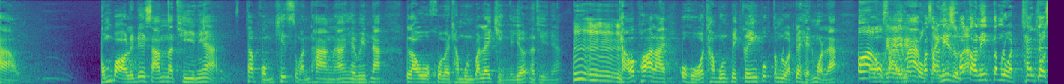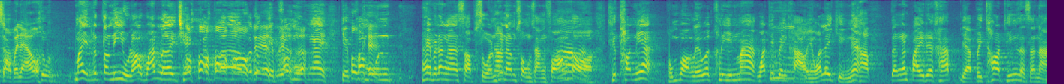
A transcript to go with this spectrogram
ข่าว ผมบอกเลยด้วยซ้ำนาทีเนี่ย ถ้าผมคิดสวนทางนะเฮียวิทย์นะ เราควรไปทำบุญวัดไร่ขิงเยอะๆนาทีเนี้ยถามว่าเพราะอะไร โอ้โหทำบุญไปกริ้งปุ๊บตำรวจก็เห็นหมดแล้วอ๋อโปร่งใสโอเคมากโปร่เพราะงใสตอนนี้ที่สุดเพราะตอนนี้ตำรวจแทบถูกตรวจสอบไปแล้วถูกไม่แล้วตอนนี้อยู่รอบวัดเลยเช็คกันเออก็ต้องเก็บข้อมูลไง เก็บข้อมูลให้พนักงานสอบสวนครับเพื่อนำส่งสั่งฟ้องต่อ คือตอนเนี้ยผมบอกเลยว่าคลีนมากวัดที่เป็นข่าวอย่างวัดไร่ขิงเนี่ยครับ ดังนั้นไปเลยครับ อย่าไปทอดทิ้งศาสนา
